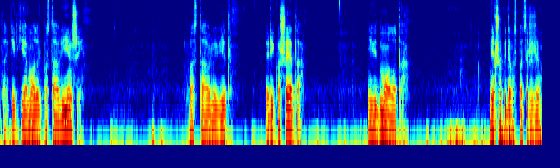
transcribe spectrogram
Так, тільки я модуль поставлю інший. Поставлю від рікошета і від молота. Якщо підемо в спецрежим.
